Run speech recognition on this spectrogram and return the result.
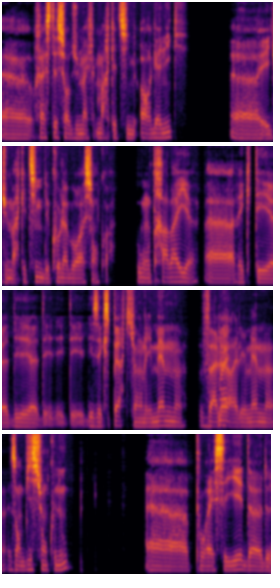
Euh, rester sur du marketing organique euh, et du marketing de collaboration, quoi. Où on travaille avec des, des, des, des, experts qui ont les mêmes valeurs ouais. et les mêmes ambitions que nous pour essayer de, de,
